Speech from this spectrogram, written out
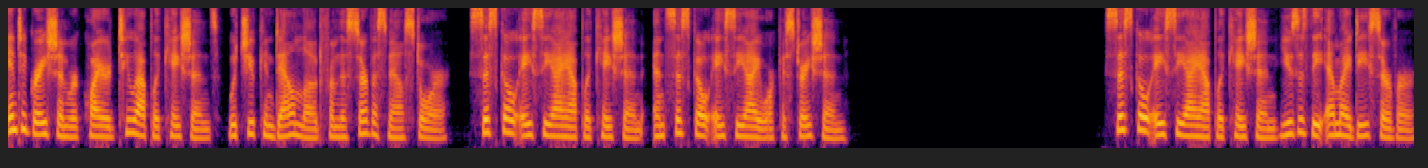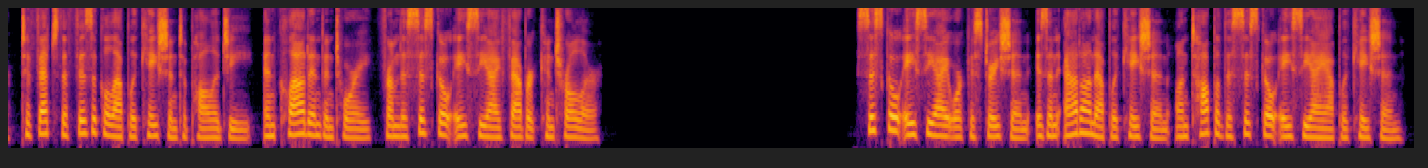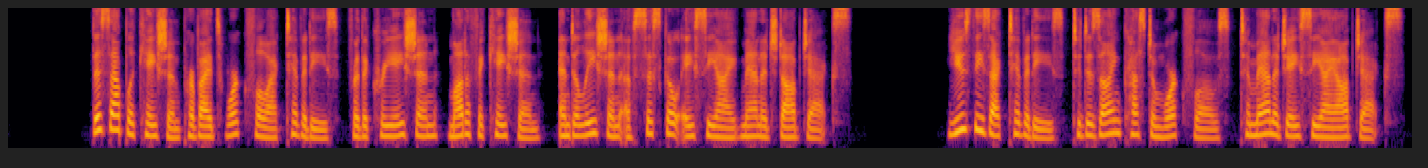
Integration required two applications which you can download from the ServiceNow store Cisco ACI application and Cisco ACI orchestration. Cisco ACI application uses the MID server to fetch the physical application topology and cloud inventory from the Cisco ACI Fabric controller. Cisco ACI Orchestration is an add on application on top of the Cisco ACI application. This application provides workflow activities for the creation, modification, and deletion of Cisco ACI managed objects. Use these activities to design custom workflows to manage ACI objects.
